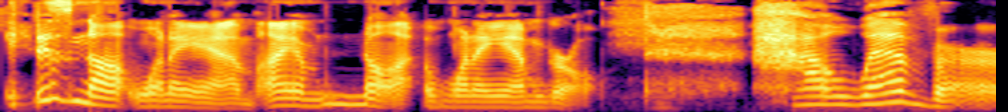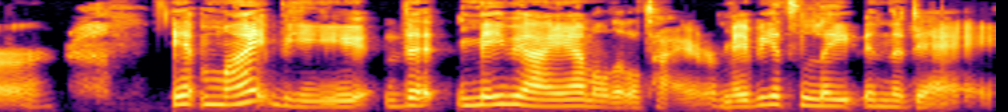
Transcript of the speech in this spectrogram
It is not 1 a.m. I am not a 1 a.m. girl. However, it might be that maybe I am a little tired, or maybe it's late in the day.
